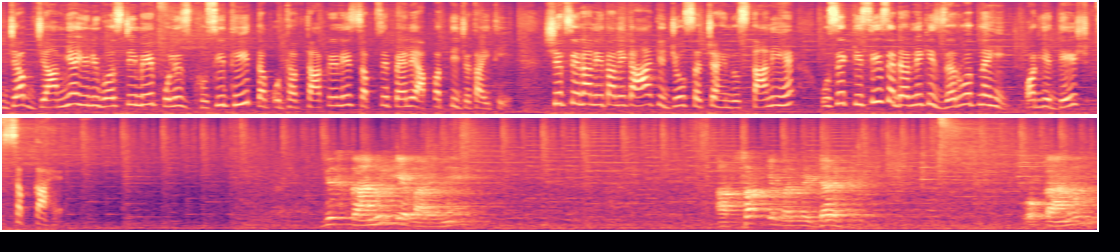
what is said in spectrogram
जब जामिया यूनिवर्सिटी में पुलिस घुसी थी, तब उद्धव ठाकरे ने सबसे पहले आपत्ति जताई थी। शिवसेना नेता ने कहा कि जो सच्चा हिंदुस्तानी है, उसे किसी से डरने की ज़रूरत नहीं और ये देश सबका है। जिस कानून के बारे में आप सबके मन में डर है, वो कानून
